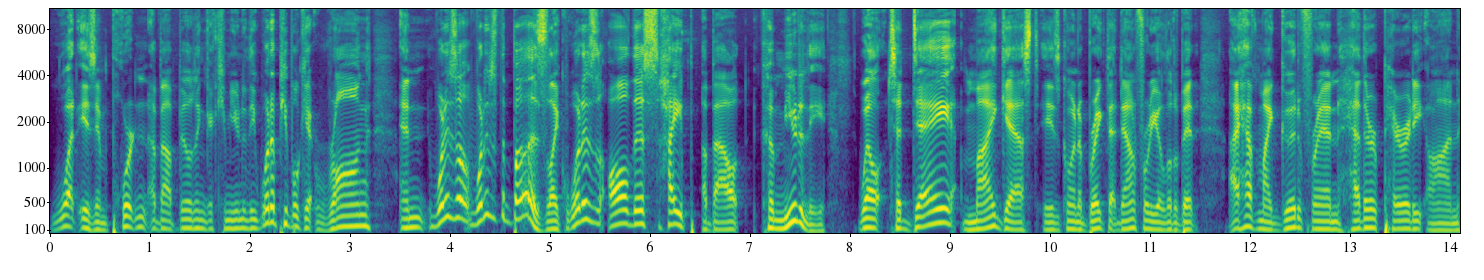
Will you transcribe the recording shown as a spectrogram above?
What is important about building a community? What do people get wrong? And what is what is the buzz? Like what is all this hype about community? Well today my guest is going to break that down for you a little bit. I have my good friend heather Parady on.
